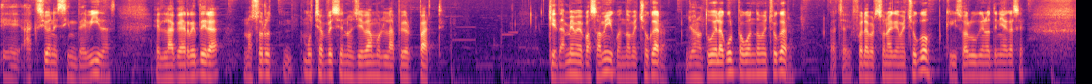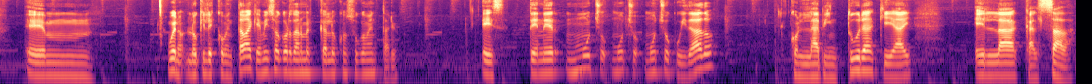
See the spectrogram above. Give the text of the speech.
eh, acciones indebidas en la carretera, nosotros muchas veces nos llevamos la peor parte. Que también me pasó a mí cuando me chocaron. Yo no tuve la culpa cuando me chocaron. Fue la persona que me chocó, que hizo algo que no tenía que hacer. Eh, bueno, lo que les comentaba que me hizo acordarme Carlos con su comentario es tener mucho, mucho, mucho cuidado con la pintura que hay en la calzada,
